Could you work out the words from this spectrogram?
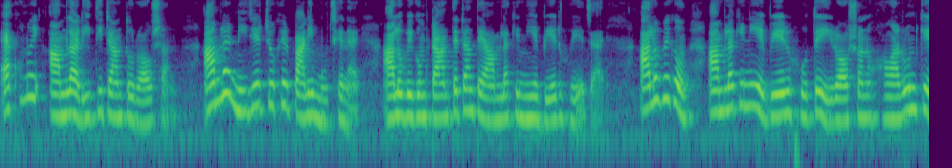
এখনোই আমলা রীতি টানত রওশন। আমলা নিজের চোখের পানি মুছে নেয়। আলো বেগম টানতে টানতে আমলাকে নিয়ে বের হয়ে যায়। আলো বেগম আমলাকে নিয়ে বের হতেই রওশন হারুনকে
